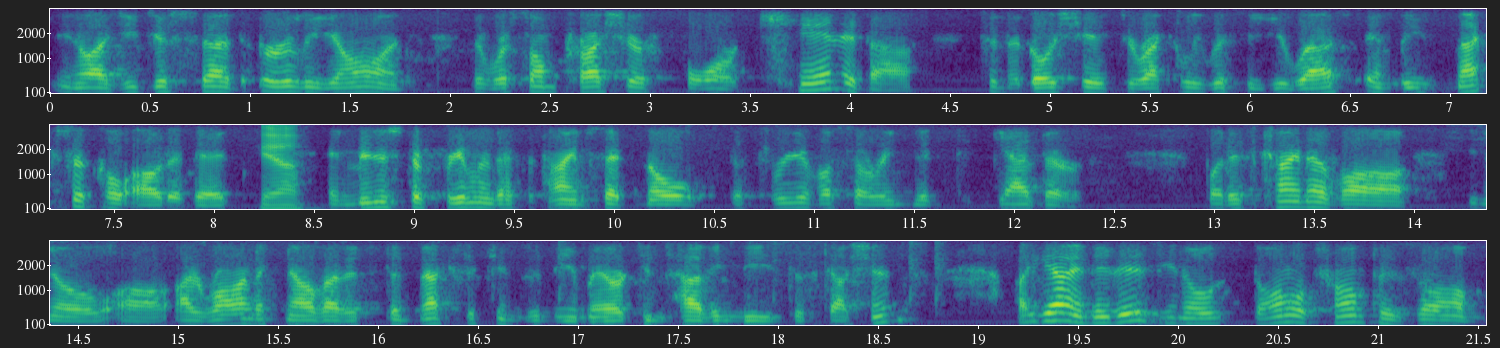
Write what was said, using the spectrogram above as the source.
you know, as you just said early on, there was some pressure for Canada to negotiate directly with the U.S. and leave Mexico out of it. Yeah. And Minister Freeland at the time said, "No, the three of us are in it together." But it's kind of uh, you know uh, ironic now that it's the Mexicans and the Americans having these discussions. Uh, yeah, and it is. You know, Donald Trump has um,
